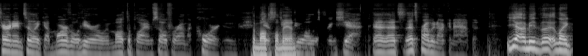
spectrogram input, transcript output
turn into like a Marvel hero and multiply himself around the court and the multiple man do all those things. Yeah, that, that's that's probably not going to happen. Yeah, I mean, the, like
